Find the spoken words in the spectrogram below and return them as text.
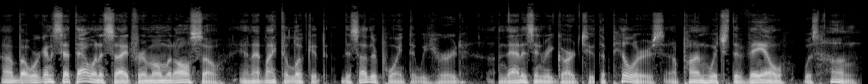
Uh, but we're going to set that one aside for a moment also. And I'd like to look at this other point that we heard, and that is in regard to the pillars upon which the veil was hung.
